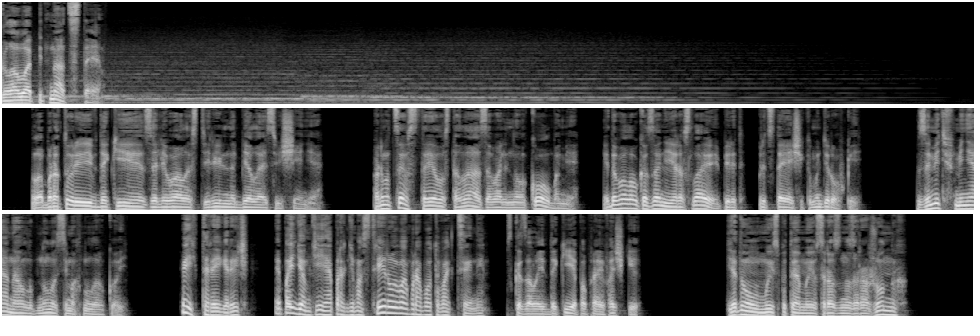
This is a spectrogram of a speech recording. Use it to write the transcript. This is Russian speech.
Глава 15. Лаборатория Евдокии заливала стерильно-белое освещение. Фармацевт стоял у стола, заваленного колбами, и давала указания Ярославе перед предстоящей командировкой. Заметив меня, она улыбнулась и махнула рукой. «Виктор Игоревич, пойдемте, я продемонстрирую вам работу вакцины», — сказала Евдокия, поправив очки. «Я думал, мы испытаем ее сразу на зараженных».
